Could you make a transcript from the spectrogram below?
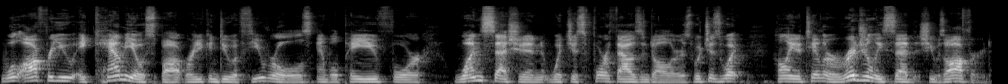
We'll offer you a cameo spot where you can do a few roles, and we'll pay you for." One session, which is four thousand dollars, which is what Hellena Taylor originally said that she was offered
